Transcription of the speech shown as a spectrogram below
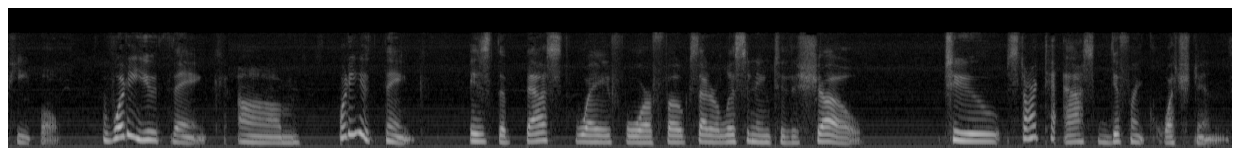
people. What do you think? Um, what do you think is the best way for folks that are listening to the show? To start to ask different questions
